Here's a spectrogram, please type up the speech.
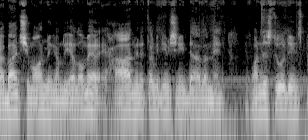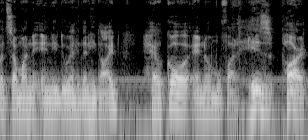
Rabban Shimon ben Gamliel Omer, Ehad min shenidav. If one of the students put someone in Nidu and then he died, Helko eno mufar. His part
